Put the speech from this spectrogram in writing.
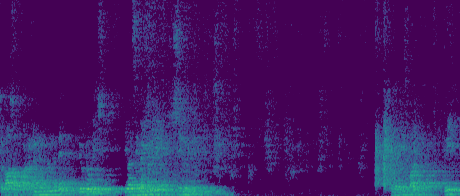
So loss of water content will be there, due to which your cement will get shrink. So that is called creep.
